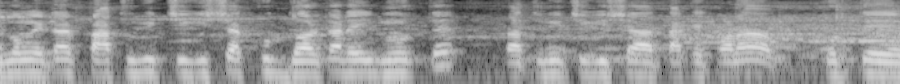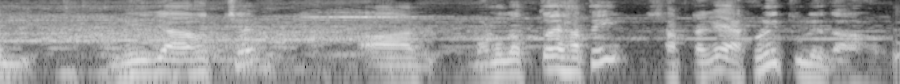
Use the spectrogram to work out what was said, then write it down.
এবং এটার প্রাথমিক চিকিৎসা খুব দরকার এই মুহূর্তে। প্রাথমিক চিকিৎসা তাকে করা, করতে নিয়ে যাওয়া হচ্ছে। আর বন দপ্তরের হাতেই সাপটাকে এখনই তুলে দেওয়া হবে।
